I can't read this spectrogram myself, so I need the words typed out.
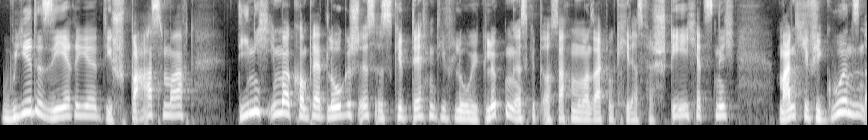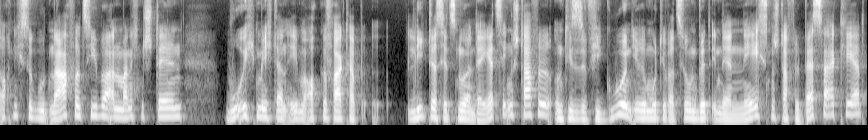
weirde Serie, die Spaß macht, die nicht immer komplett logisch ist. Es gibt definitiv Logiklücken. Es gibt auch Sachen, wo man sagt, okay, das verstehe ich jetzt nicht. Manche Figuren sind auch nicht so gut nachvollziehbar an manchen Stellen, wo ich mich dann eben auch gefragt habe, liegt das jetzt nur an der jetzigen Staffel und diese Figur und ihre Motivation wird in der nächsten Staffel besser erklärt?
